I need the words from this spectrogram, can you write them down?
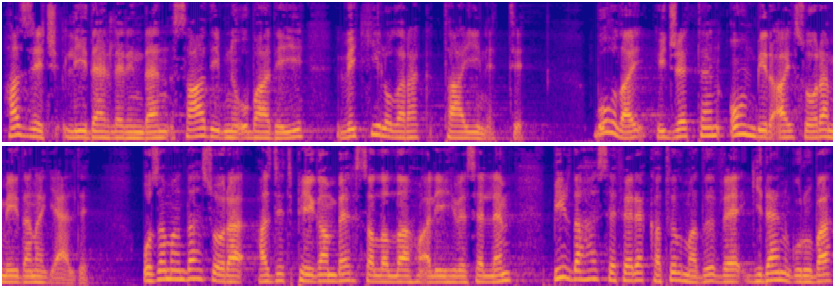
Hazreç liderlerinden Sa'd İbni Ubade'yi vekil olarak tayin etti. Bu olay hicretten 11 ay sonra meydana geldi. O zamandan sonra Hazreti Peygamber sallallahu aleyhi ve sellem bir daha sefere katılmadı ve giden gruba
